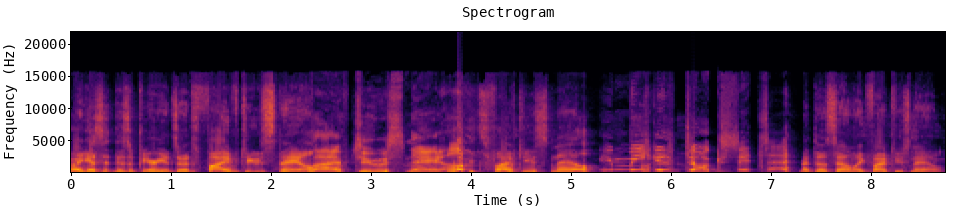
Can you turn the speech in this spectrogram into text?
Or I guess it, there's a period, so it's Five Two Snail. Five two snail. It's Five Two Snail. you meek as dog sitter. That does sound like Five Two Snail.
